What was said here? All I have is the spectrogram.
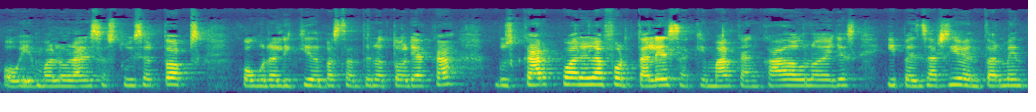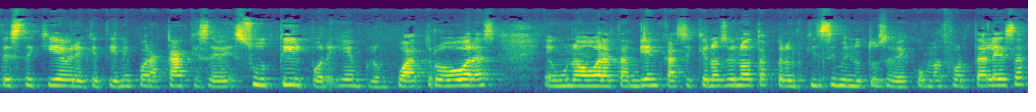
o bien valorar esas twister tops con una liquidez bastante notoria acá, buscar cuál es la fortaleza que marcan cada una de ellas y pensar si eventualmente este quiebre que tiene por acá, que se ve sutil, por ejemplo, en cuatro horas, en una hora también casi que no se nota, pero en 15 minutos se ve con más fortaleza.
